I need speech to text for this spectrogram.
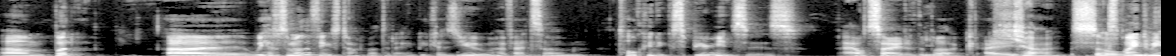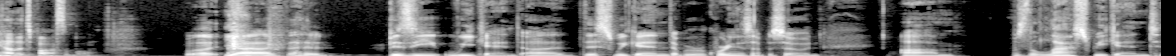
Um, but uh, we have some other things to talk about today because you have had some Tolkien experiences outside of the book. I yeah, so explain to me how that's possible. Uh, yeah, I've had a busy weekend. Uh, this weekend that we're recording this episode um, was the last weekend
